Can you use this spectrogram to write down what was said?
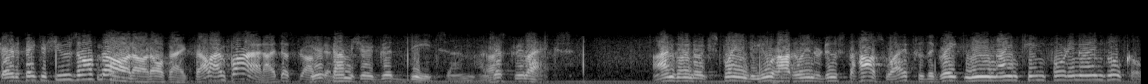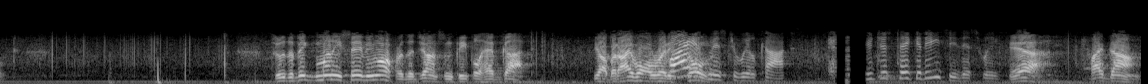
Care to take your shoes off? No, no, no, thanks, pal. I'm fine. I just dropped Here in. comes your good deed, son. Now, Huh? just relax. I'm going to explain to you how to introduce the housewife to the great new 1949 glow coat. Through the big money saving offer the Johnson people have got. Yeah, but I've already Quiet, told. Mr. Wilcox. You just take it easy this week. Yeah, pipe down.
